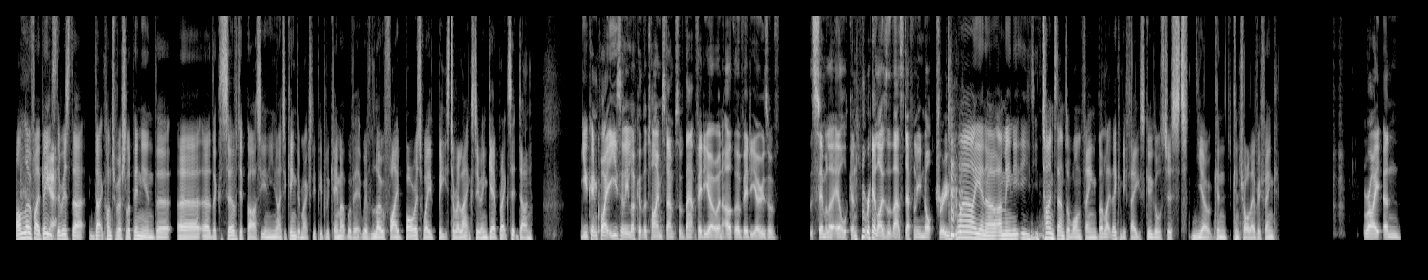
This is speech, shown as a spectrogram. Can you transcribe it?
On Lo-Fi Beats, Yeah. there is that that controversial opinion that uh, uh, the Conservative Party in the United Kingdom are actually people who came up with it with Lo-Fi Boris Wave beats to relax to and get Brexit done. You can quite easily look at the timestamps of that video and other videos of similar ilk and realize that that's definitely not true. well, you know, I mean, timestamps are one thing, but like they can be fakes. Google's just you know can control everything. right and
